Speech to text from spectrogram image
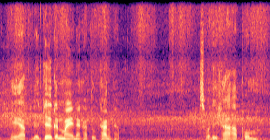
โอเคครับ เดี๋ยวเจอกันใหม่นะครับทุกท่านครับ สวัสดีครับผม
